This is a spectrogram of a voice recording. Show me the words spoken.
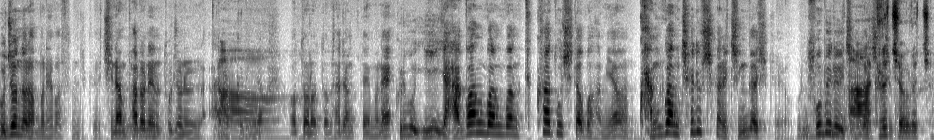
도전을 한번 해봤으면 좋겠어요. 지난 8월에는 도전을 안 했거든요. 아. 어떤 어떤 사정 때문에 그리고 이 야광 관광 특화 도시라고 하면 관광 체류 시간을 증가시켜요. 그리고 소비를 아 증가시키고. 그렇죠, 그렇죠.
